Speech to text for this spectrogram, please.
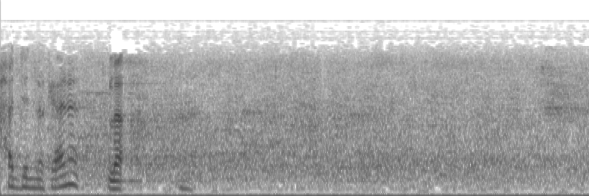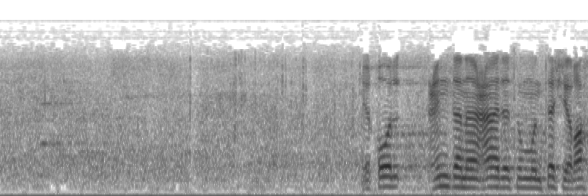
حدد مكانه؟ لا. يقول عندنا عادة منتشرة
